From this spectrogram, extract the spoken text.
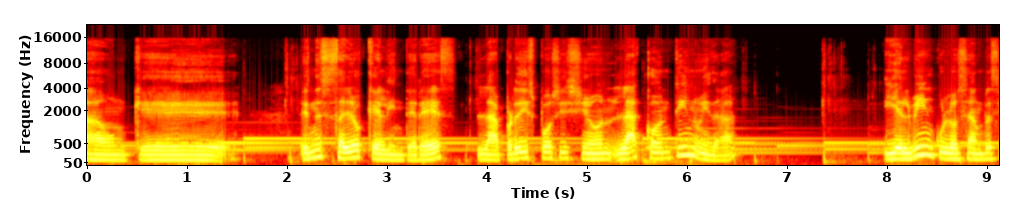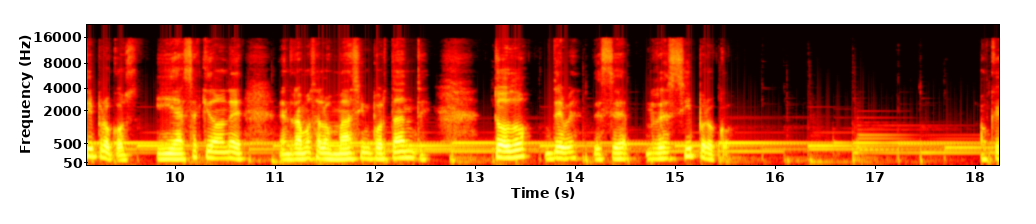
Aunque es necesario que el interés, la predisposición, la continuidad y el vínculo sean recíprocos. Y es aquí donde entramos a lo más importante. Todo debe de ser recíproco. ¿Ok?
